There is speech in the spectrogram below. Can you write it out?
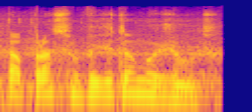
Até o próximo vídeo, tamo junto.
